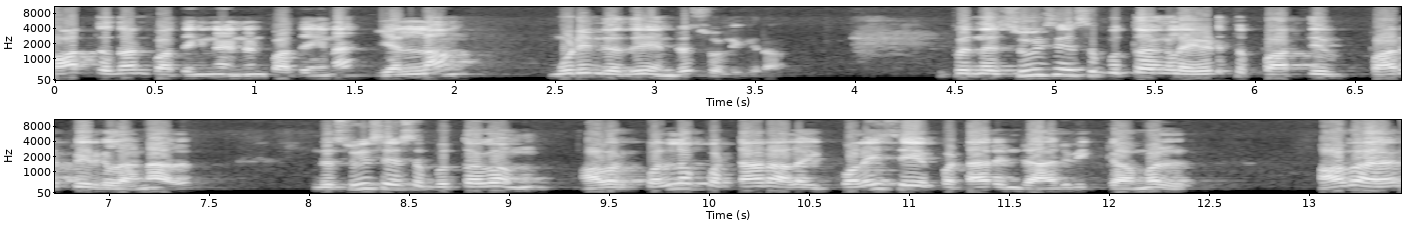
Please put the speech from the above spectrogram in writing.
வார்த்தை தான் பாத்தீங்கன்னா என்னன்னு பாத்தீங்கன்னா எல்லாம் முடிந்தது என்று சொல்லுகிறார். இப்ப இந்த சுவிசேஷ புத்தகங்களை எடுத்து பார்த்து பார்ப்பீர்களானால் இந்த சுவிசேஷ புத்தகம் அவர் கொல்லப்பட்டார் அல்லது கொலை செய்யப்பட்டார் என்று அறிவிக்காமல் அவர்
